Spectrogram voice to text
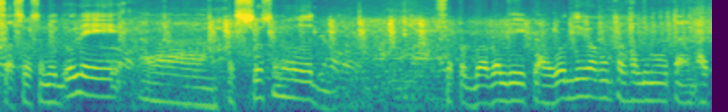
sa susunod uli, ah, sa susunod, sa pagbabalik, ah, huwag niyo akong kakalimutan at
